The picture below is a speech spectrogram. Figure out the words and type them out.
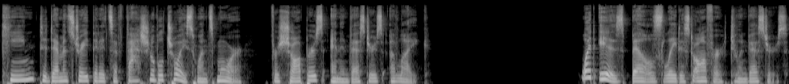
keen to demonstrate that it's a fashionable choice once more for shoppers and investors alike. What is Belle's latest offer to investors?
